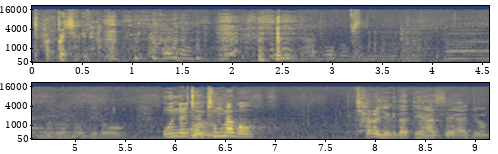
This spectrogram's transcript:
잠깐씩 그냥 다 죽어버리고 없네. 오늘은 어디로 오늘 저 오늘- 중마고 차를 여기다 대놨어요 아주.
